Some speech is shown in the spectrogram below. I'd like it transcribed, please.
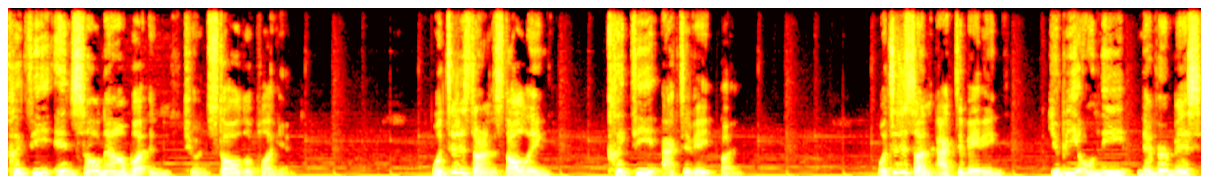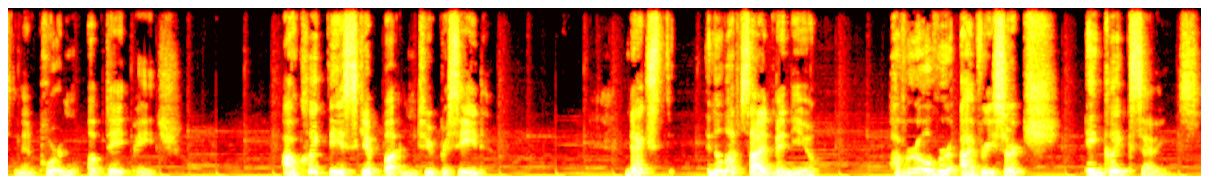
Click the Install Now button to install the plugin. Once it is done installing, click the Activate button. Once it is done activating, you'll be on the Never Miss an Important Update page. I'll click the Skip button to proceed. Next, in the left side menu, hover over Ivory Search and click Settings.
